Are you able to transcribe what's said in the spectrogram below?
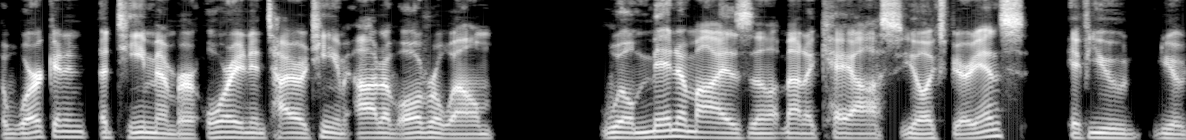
work in a team member or an entire team out of overwhelm will minimize the amount of chaos you'll experience if you you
